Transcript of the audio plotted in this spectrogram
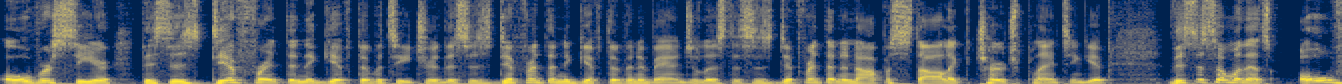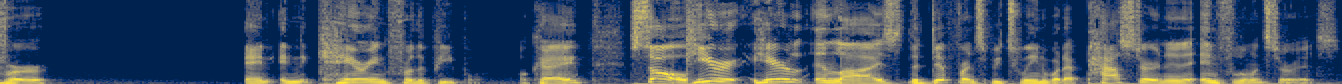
overseer. This is different than the gift of a teacher. This is different than the gift of an evangelist. This is different than an apostolic church planting gift. This is someone that's over and, and caring for the people. Okay, so here herein lies the difference between what a pastor and an influencer is.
